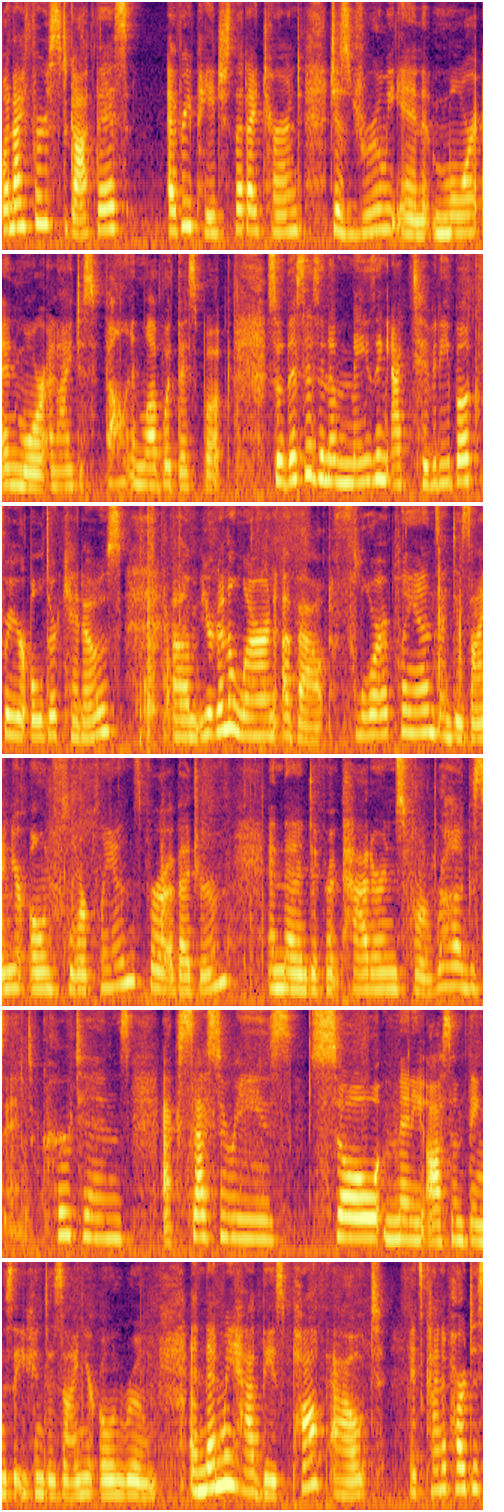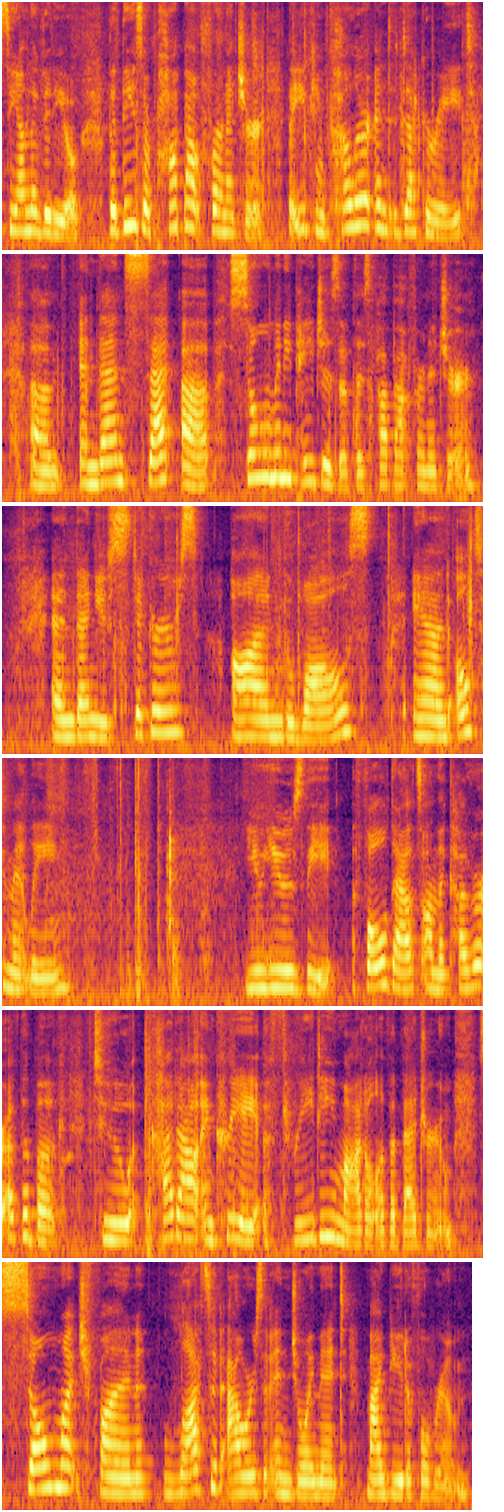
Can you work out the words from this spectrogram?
When I first got this, every page that I turned just drew me in more and more and I just fell in love with this book. So this is an amazing activity book for your older kiddos. Um, you're gonna learn about floor plans and design your own floor plans for a bedroom and then different patterns for rugs and curtains, accessories, so many awesome things that you can design your own room. And then we have these pop out it's kind of hard to see on the video, but these are pop-out furniture that you can color and decorate um, and then set up so many pages of this pop-out furniture and then use stickers on the walls and ultimately you use the fold outs on the cover of the book to cut out and create a 3D model of a bedroom. So much fun, lots of hours of enjoyment, my beautiful room.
